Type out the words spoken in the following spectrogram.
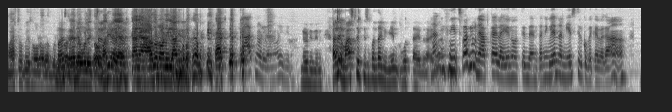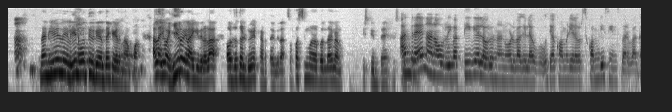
ಮಾಸ್ಟರ್ ಪೀಸ್ ನೋಡೋರು ಅಂದ್ಬಿಟ್ಟು Master ಉಳಿತು. ಮತ್ತೆ ನಾನು ಯಾವ್ದು ನೋಡಿಲ್ಲ ಅಂದ್ಬಿಟ್ರೆ ಯಾಕೆ? ನೋಡಿಲ್ಲ? ನೋಡಿದೀನಿ. ನೋಡಿದ್ದೀನಿ ಅದೇ ಮಾಸ್ಟರ್ ಪೀಸ್ ಬಂದಾಗ ನೀವ್ ಏನ್ ಓದ್ತಾ ಇದ್ರ ನಂಗೆ ನಿಜವಾಗ್ಲೂ ಜ್ಞಾಪಕ ಇಲ್ಲ ಏನು ಓದ್ತಿದ್ದೆ ಅಂತ. ನೀವೇನ್ ನಾನು ಏರ್ಸ್ ತಿಳ್ಕೊಬೇಕಾ ಇವಾಗ? ಆ? ನಾನು ಹೇಳಲೇ ಇಲ್ಲ. ಏನ್ ಓದ್ತಿದ್ರಿ ಅಂತ ಕೇಳಿದ ಅಪ್ಪ. ಅಲ್ಲ ಇವಾಗ ಹೀರೋಯಿನ್ ಆಗಿದಿರಲ್ಲ ಅವ್ರ ಜೊತೆ ಡುಯೇಟ್ ಆಡ್ತಾ ಇದ್ದೀರಾ. ಸೊ ಫಸ್ಟ್ ಸಿನಿಮಾ ಬಂದಾಗ ನಾನು ಇಷ್ಟಿದ್ದೆ ಇಷ್ಟಿದ್ದೆ. ಅಂದ್ರೆ ನಾನು ಅವ್ರು ಇವಾಗ ಟಿವಿಯಲ್ಲಿ ಅವ್ರನ್ನ ನೋಡುವಾಗ ಇಲ್ಲ ಉದಯ ಕಾಮಿಡಿಯಲ್ಲಿ ಅವ್ರ ಕಾಮಿಡಿ ಸೀನ್ಸ್ ಬರುವಾಗ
